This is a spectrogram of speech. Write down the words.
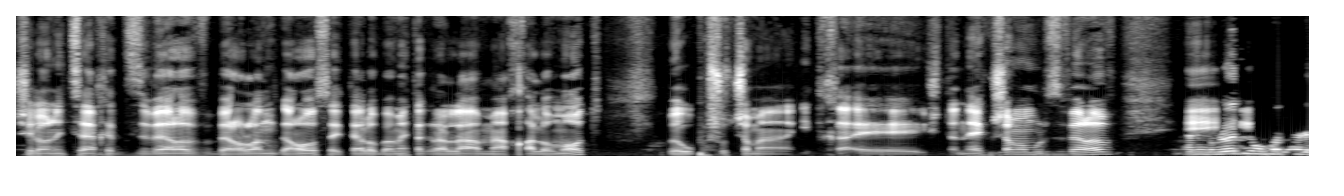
שלא ניצח את זוורב ברולנד גרוס הייתה לו באמת הגרלה מהחלומות והוא פשוט שם. אה, השתנק שם מול זוורב. אני גם לא יודעת אם הוא בנה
